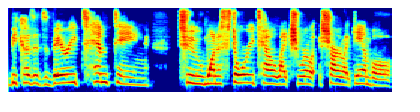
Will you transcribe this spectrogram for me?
because it's very tempting to want to story tell like Charlotte Gambill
